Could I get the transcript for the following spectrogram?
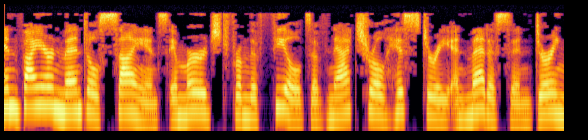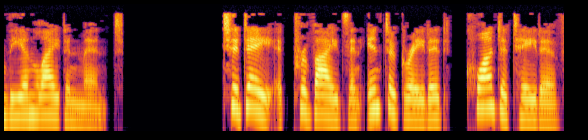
Environmental science emerged from the fields of natural history and medicine during the Enlightenment. Today it provides an integrated, quantitative,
